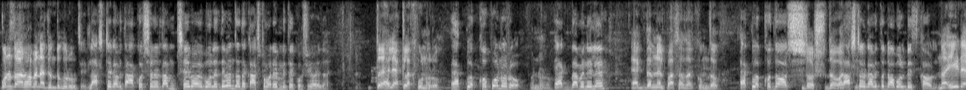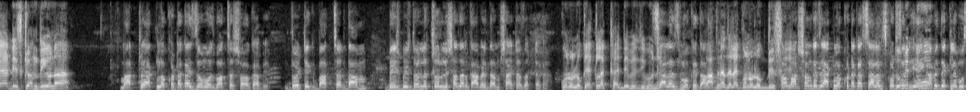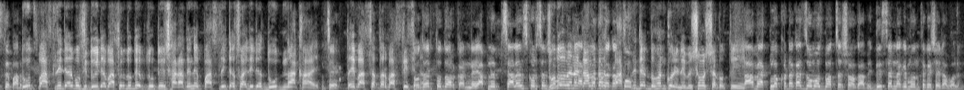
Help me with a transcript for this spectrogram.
কোনো দার হবে না কিন্তু গরুর। লাস্টে গাবে তো আকর্ষণের দাম সেভাবে বলে দেবেন যাতে কাস্টমার এমনিতে খুশি হয়ে যায়। তো হলে এক লাখ পনেরো। এক লক্ষ পনেরো। পনেরো। এক দামে নিলে? একদম নিলে পাঁচ হাজার কম দাও। এক লক্ষ দশ। দশ যাও লাস্টের লাস্টের গাবিতে ডবল ডিসকাউন্ট না এইটা ডিসকাউন্ট দিও না মাত্র এক লক্ষ টাকায় জমজ বাচ্চা সহ গাবে। দুইটি বাচ্চার দাম বেশ বেশ ধরলে চল্লিশ হাজার গাবের দাম ষাট হাজার টাকা। কোন লোক এক লাখ ঠাই দেবে জীবনে। চ্যালেঞ্জ মুখে দাম জেলায় কোনো লোক দেশে সবার সঙ্গে যে এক লক্ষ টাকা চ্যালেঞ্জ করছেন এই গাবে দেখলে বুঝতে পারবে। দুধ পাঁচ লিটার বলছি দুইটা বাছুর দুধে যদি সারাদিনে পাঁচ লিটার ছয় লিটার দুধ না খায়। যে। তো এই বাচ্চা তো আর বাঁচতেছে দুধের তো দরকার নেই। আপনি চ্যালেঞ্জ করছেন দুধ হবে না থেকে এক আমার কাছে পাঁচ লিটার দোকান করে নেবে সমস্যা করতে দাম এক লক্ষ টাকা জমজ বাচ্চা সহ গাবে। দিচ্ছেন নাকি মন থেকে সেটা বলেন?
